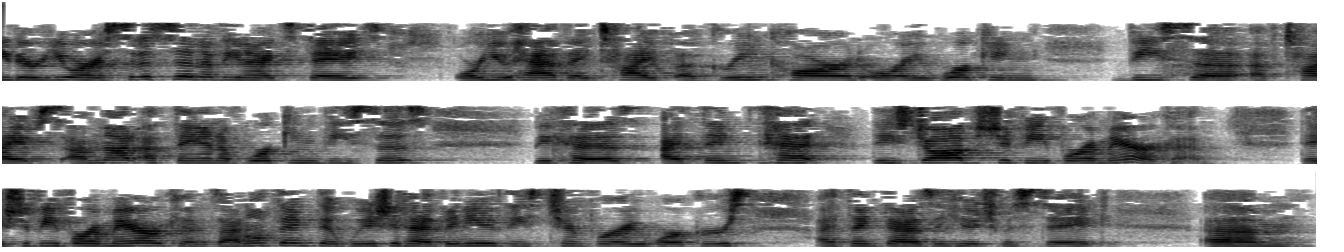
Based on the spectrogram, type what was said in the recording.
either you are a citizen of the United States or you have a type of green card or a working visa of types. I'm not a fan of working visas because I think that these jobs should be for America. They should be for Americans. I don't think that we should have any of these temporary workers. I think that is a huge mistake. Um,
